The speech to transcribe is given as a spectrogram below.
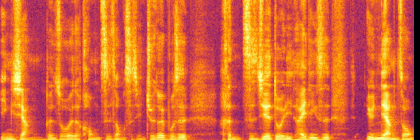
影响跟所谓的控制这种事情，绝对不是很直接对立，它一定是酝酿中，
